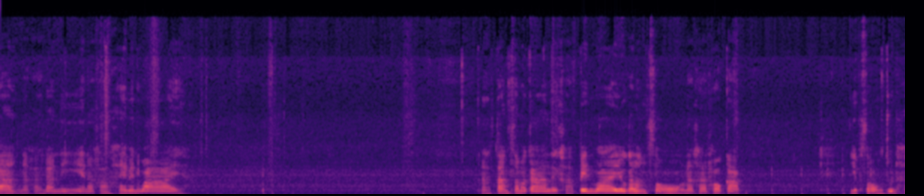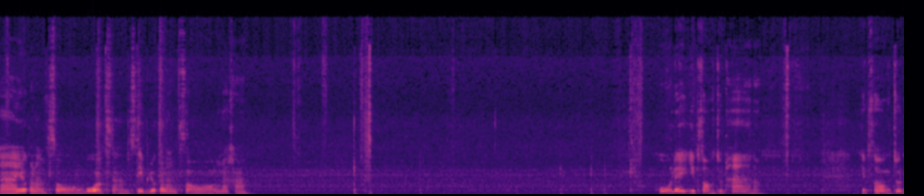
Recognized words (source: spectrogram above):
บ้างนะคะ ด้านนี้นะคะ ให้เป็น y ตั้งสมการเลยค่ะ เป็น y ยกกำลังสองนะคะ เท่ากับยี่สิบสองจุดห้ายกกำลังสองบวกสามสิบยกกำลังสองนะคะ โหเลขยี่สิบสองจุดห้าเนาะยี่สิบสองจุด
